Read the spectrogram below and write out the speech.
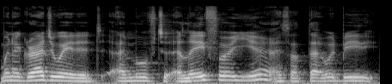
when I graduated, I moved to LA for a year. I thought that would be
